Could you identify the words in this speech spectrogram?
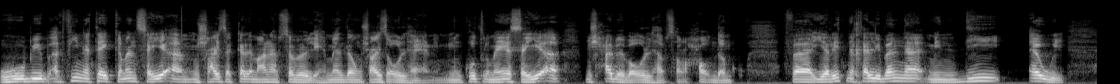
وبيبقى في نتائج كمان سيئة مش عايز أتكلم عنها بسبب الإهمال ده ومش عايز أقولها يعني. من كتر ما هي سيئة مش حابب أقولها بصراحة قدامكم. فيا ريت نخلي بالنا من دي قوي. آه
